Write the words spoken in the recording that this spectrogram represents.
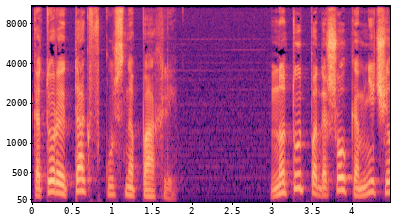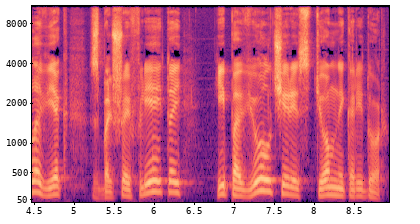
которые так вкусно пахли. Но тут подошел ко мне человек с большой флейтой и повел через темный коридор.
